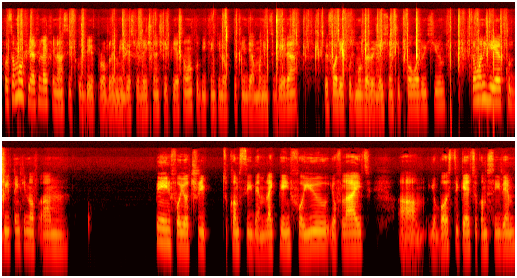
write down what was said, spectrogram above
For some of you, I feel like finances could be a problem in this relationship here. Someone could be thinking of putting their money together before they could move a relationship forward with you. Someone here could be thinking of um paying for your trip to come see them, like paying for you, your flight, um, your bus ticket to come see them.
